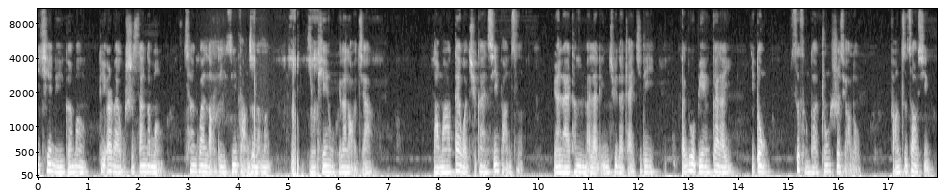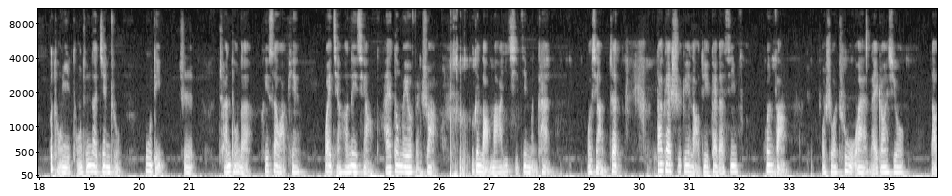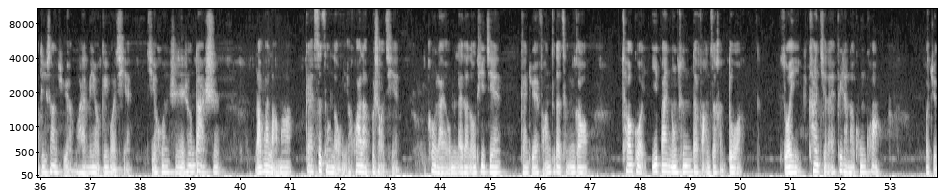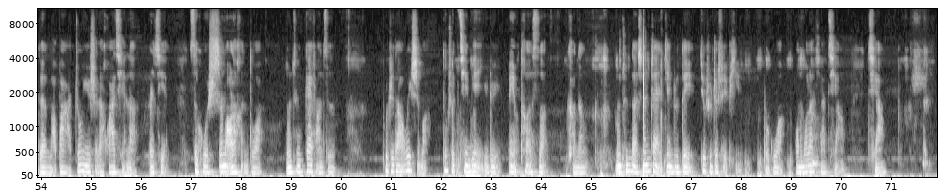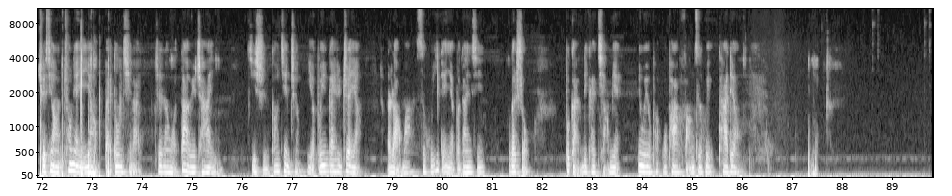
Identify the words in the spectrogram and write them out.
一千零一个梦，第二百五十三个梦，参观老弟新房子的梦。有天我回了老家，老妈带我去看新房子。原来他们买了邻居的宅基地，在路边盖了一栋四层的中式小楼。房子造型不同于同村的建筑，屋顶是传统的黑色瓦片，外墙和内墙还都没有粉刷。我跟老妈一起进门看，我想这。大概是给老弟盖的新婚房。我说出五万来装修。老弟上学，我还没有给过钱。结婚是人生大事，老爸老妈盖四层楼也花了不少钱。后来我们来到楼梯间，感觉房子的层高超过一般农村的房子很多，所以看起来非常的空旷。我觉得老爸终于舍得花钱了，而且似乎时髦了很多。农村盖房子。不知道为什么都是千篇一律，没有特色。可能农村的山寨建筑队就是这水平。不过我摸了下墙，墙却像窗帘一样摆动起来，这让我大为诧异。即使刚建成，也不应该是这样。而老妈似乎一点也不担心。我的手不敢离开墙面，因为我怕我怕房子会塌掉。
